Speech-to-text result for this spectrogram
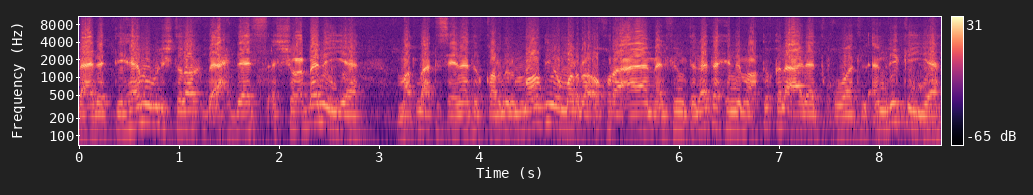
بعد اتهامه بالاشتراك بأحداث الشعبانية. مطلع تسعينات القرن الماضي ومرة أخرى عام 2003 حينما اعتقل على القوات الأمريكية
